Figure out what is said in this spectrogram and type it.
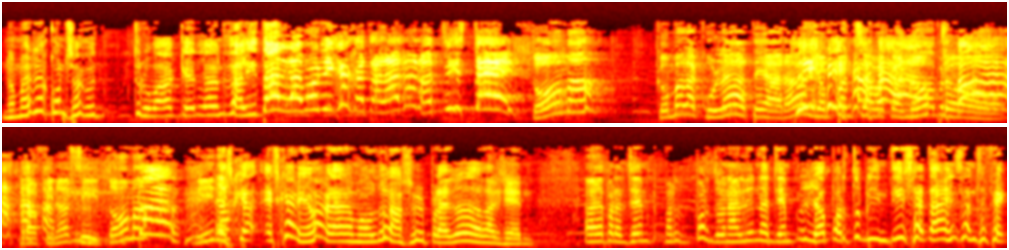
Només he aconseguit trobar que en realitat la música catalana no existeix! Toma! Com me l'ha colat, eh, ara? Sí! Jo em pensava que no, però, però al final sí. Toma, mira. És que, és que a mi m'agrada molt donar sorpresa de la gent. A veure, per exemple, per, per donar-li un exemple, jo porto 27 anys sense fer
